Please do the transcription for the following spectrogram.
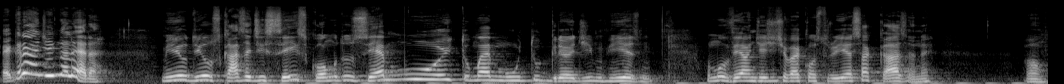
É grande, hein, galera? Meu Deus, casa de seis cômodos é muito, mas muito grande mesmo. Vamos ver onde a gente vai construir essa casa, né? Bom,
